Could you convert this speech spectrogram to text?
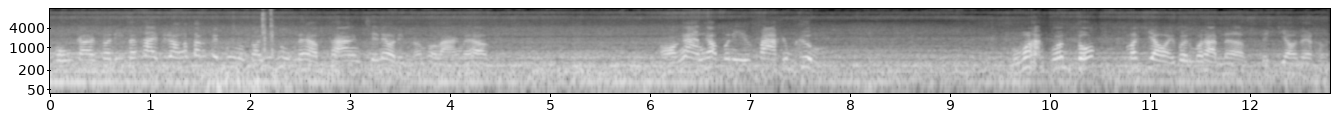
ครับผมการสวัสดีท่านไทยพี่น้องก็ตั้งเป็นผู้ประกอบยูทูบนะครับ ทางช anel เด็กน้องโทรลางนะครับ ออกงานครับวันนี้ฟ้าครึมๆหมู่บ้านฝนตกมาเกี่ยวไอ้เพิ่นบ่ทันนะครับแต่เกี่ยวได้ครับ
